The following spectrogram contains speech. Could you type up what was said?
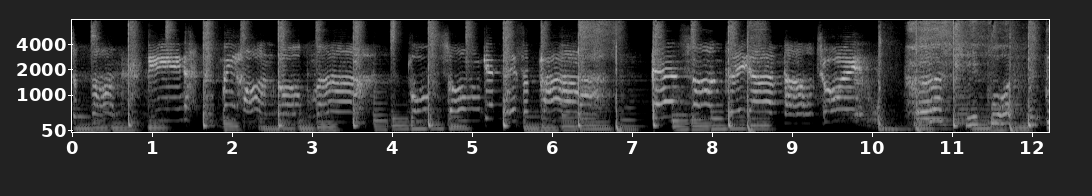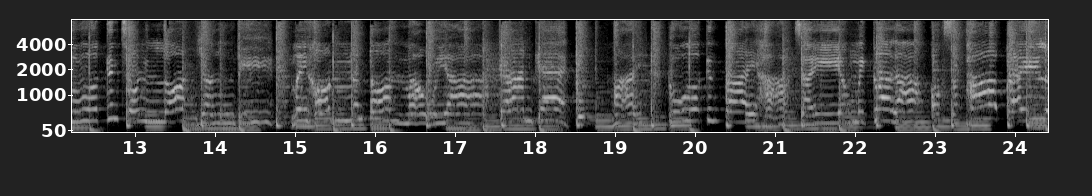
จนตอนดีนะไม่หอนออกมาผู้ทรงเกียรติในสภาแดนซอนพยาเต่าถุยเฮ้อมีพวกมันกลัวกันจนหลอดยังดี ไม่หอนเหมือนตอนเมายา การแก้กฎหมายกลัวกันตายหากใจยังไม่กล้าลาออกสภาไปเล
